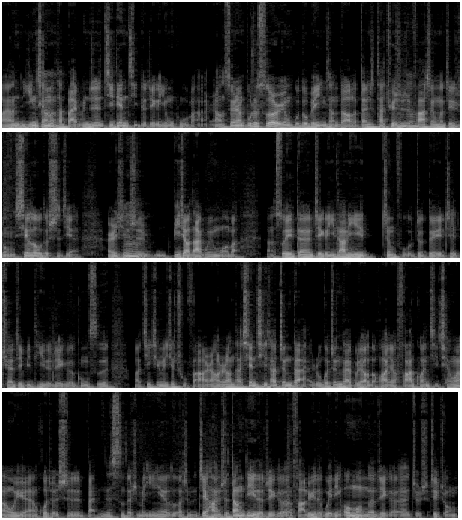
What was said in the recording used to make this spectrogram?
好像影响了它百分之几点几的这个用户吧，然后虽然不是所有用户都被影响到了，但是它确实是发生了这种泄露的事件，而且是比较大规模吧，啊，所以但这个意大利政府就对这 ChatGPT 的这个公司啊进行了一些处罚，然后让它限期它整改，如果整改不了的话，要罚款几千万欧元，或者是百分之四的什么营业额什么，这好像是当地的这个法律的规定，欧盟的这个就是这种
